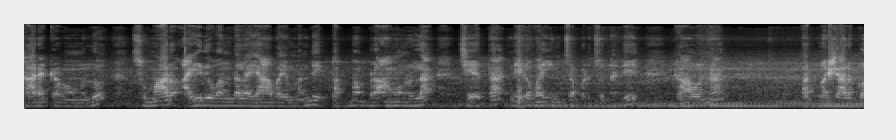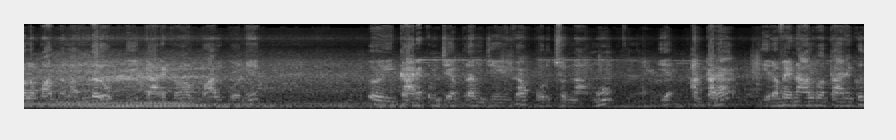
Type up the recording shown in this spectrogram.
కార్యక్రమములు సుమారు ఐదు వందల యాభై మంది పద్మబ్రాహ్మణుల చేత నిర్వహించబడుచున్నది. కావున పద్మశాల కుల బాంధవులందరూ ఈ కార్యక్రమం పాల్గొని ఈ కార్యక్రమం చేపడం చేయగా కూర్చున్నాము. అక్కడ ఇరవై నాలుగో తారీఖు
